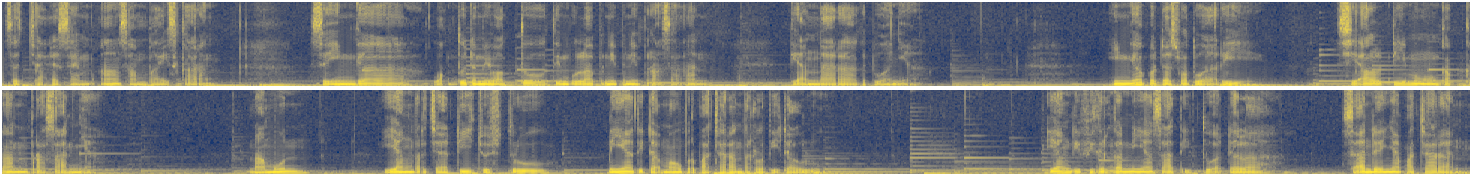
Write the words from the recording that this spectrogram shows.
sejak SMA sampai sekarang. Sehingga waktu demi waktu timbullah benih-benih perasaan di antara keduanya. Hingga pada suatu hari, si Aldi mengungkapkan perasaannya. Namun, yang terjadi justru Nia tidak mau berpacaran terlebih dahulu. Yang difikirkan Nia saat itu adalah seandainya pacaran,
